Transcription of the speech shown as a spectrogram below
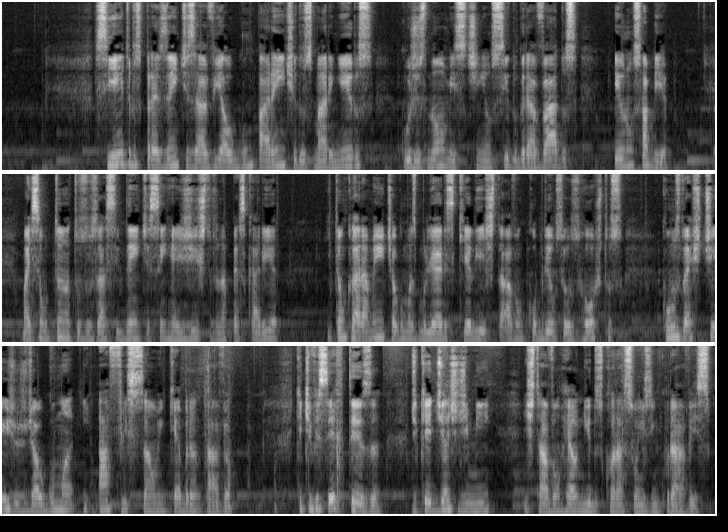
Se entre os presentes havia algum parente dos marinheiros cujos nomes tinham sido gravados, eu não sabia. Mas são tantos os acidentes sem registro na pescaria e tão claramente algumas mulheres que ali estavam cobriam seus rostos com os vestígios de alguma aflição inquebrantável, que tive certeza de que diante de mim estavam reunidos corações incuráveis,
